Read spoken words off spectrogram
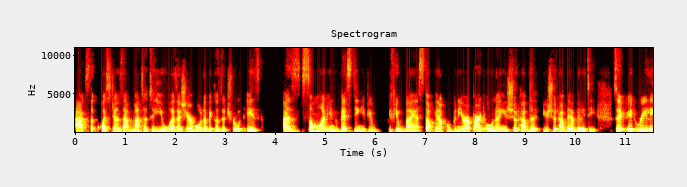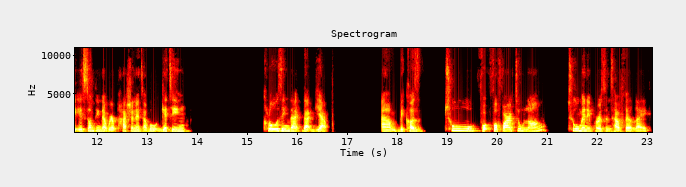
ask the questions that matter to you as a shareholder, because the truth is, as someone investing, if you if you buy a stock in a company, you're a part owner. You should have the you should have the ability. So it really is something that we're passionate about getting closing that that gap. Um, because too for, for far too long, too many persons have felt like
